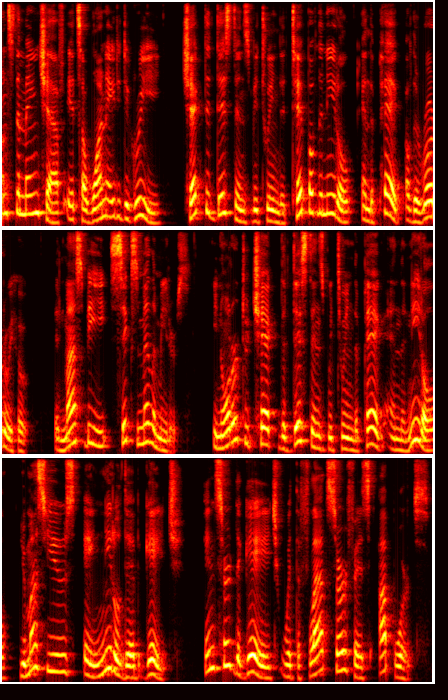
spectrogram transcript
Once the main shaft hits a 180 degree, check the distance between the tip of the needle and the peg of the rotary hook. It must be 6 millimeters. In order to check the distance between the peg and the needle, you must use a needle dip gauge. Insert the gauge with the flat surface upwards.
